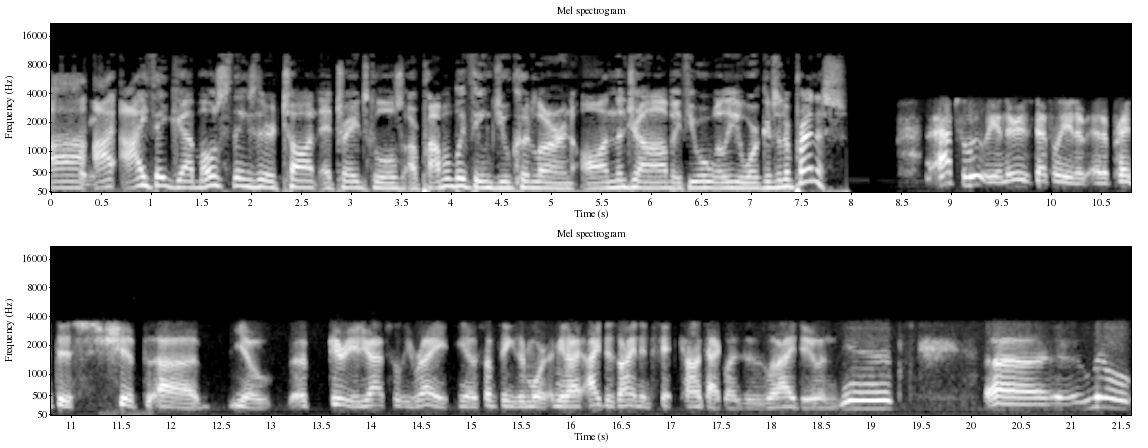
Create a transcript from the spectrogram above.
Uh, I, I think uh, most things that are taught at trade schools are probably things you could learn on the job if you were willing to work as an apprentice. Absolutely, and there is definitely an, an apprenticeship, uh, you know, period. You're absolutely right. You know, some things are more. I mean, I, I design and fit contact lenses is what I do, and it's uh, a little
